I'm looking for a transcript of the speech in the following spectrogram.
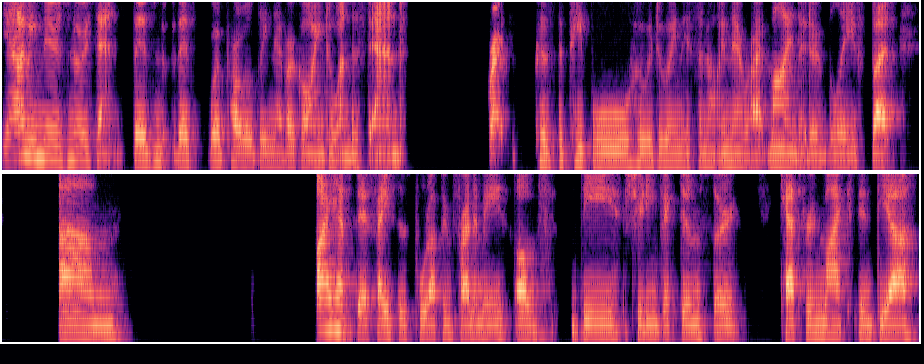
yeah. I mean, there's no sense. There's, there's, we're probably never going to understand. Right. Because the people who are doing this are not in their right mind, I don't believe. But um, I have their faces pulled up in front of me of the shooting victims. So Katherine, Mike, Cynthia,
